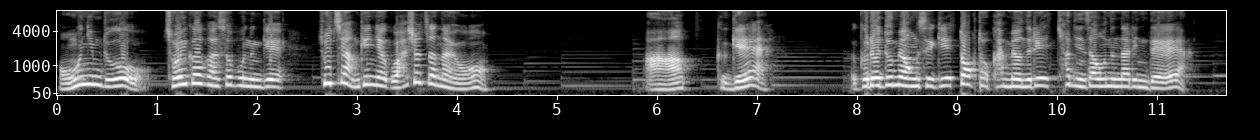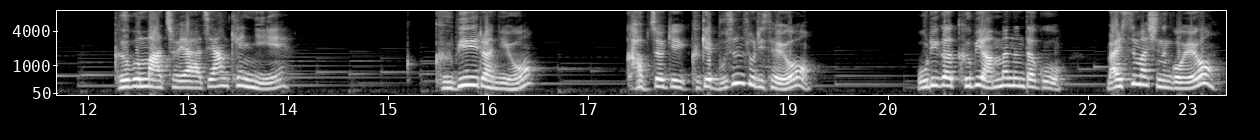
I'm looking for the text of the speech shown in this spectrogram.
어머님도 저희가 가서 보는 게 좋지 않겠냐고 하셨잖아요. 아, 그게 그래도 명색이 똑똑한 며느리 첫인사 오는 날인데 급은 맞춰야 하지 않겠니? 급이라니요? 갑자기 그게 무슨 소리세요? 우리가 급이 안 맞는다고 말씀하시는 거예요?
